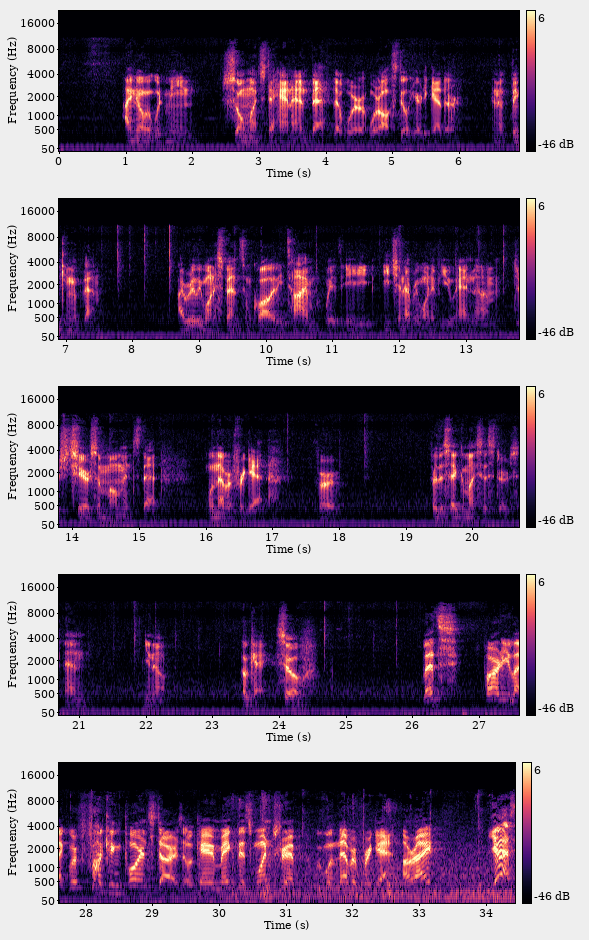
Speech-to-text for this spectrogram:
I know it would mean so much to Hannah and Beth that we're we're all still here together, and I'm thinking of them. I really want to spend some quality time with e- each and every one of you, and um, just share some moments that we'll never forget, for for the sake of my sisters, and you know. Okay, so let's party like we're fucking porn stars, okay? Make this one trip we will never forget, alright? Yes!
